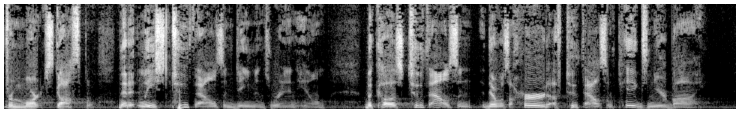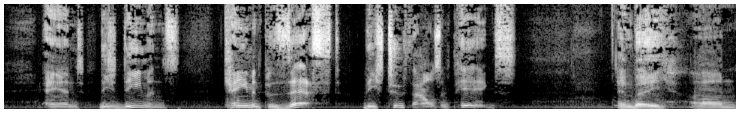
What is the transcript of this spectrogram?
from Mark's gospel that at least 2,000 demons were in him because 2,000, there was a herd of 2,000 pigs nearby. And these demons came and possessed these 2,000 pigs. And they, um,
